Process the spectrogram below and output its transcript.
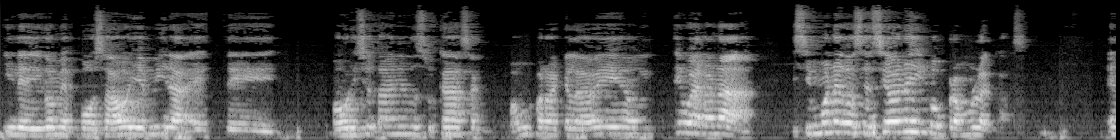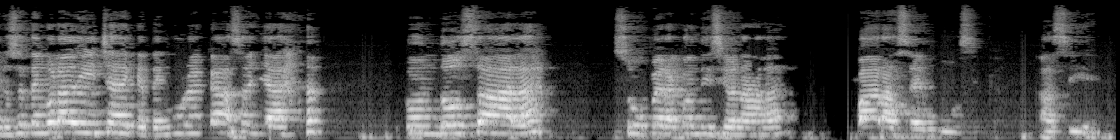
y le digo a mi esposa, oye, mira, este, Mauricio está vendiendo su casa, vamos para que la vean. Y bueno, nada, hicimos negociaciones y compramos la casa. Entonces tengo la dicha de que tengo una casa ya con dos salas súper acondicionadas para hacer música. Así es.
